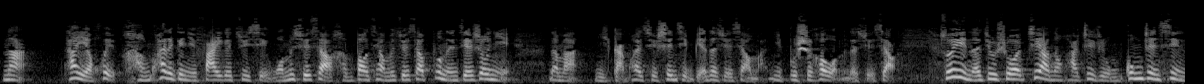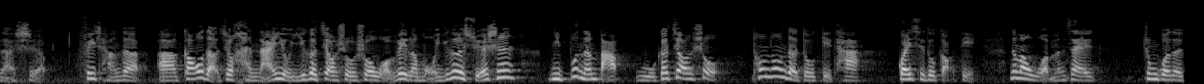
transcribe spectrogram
那他也会很快的给你发一个拒信。我们学校很抱歉，我们学校不能接收你。那么你赶快去申请别的学校嘛，你不适合我们的学校。所以呢，就说这样的话，这种公正性呢是非常的啊高的，就很难有一个教授说我为了某一个学生，你不能把五个教授通通的都给他关系都搞定。那么我们在。中国的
